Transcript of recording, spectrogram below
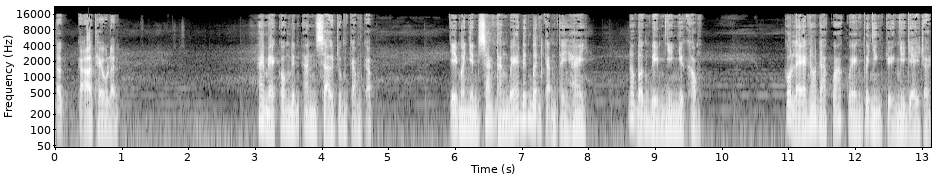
Tất cả theo lệnh. Hai mẹ con Đinh Anh sợ trung cầm cập. Vậy mà nhìn sang thằng bé đứng bên cạnh thầy hai, Nó vẫn điềm nhiên như không. Có lẽ nó đã quá quen với những chuyện như vậy rồi.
